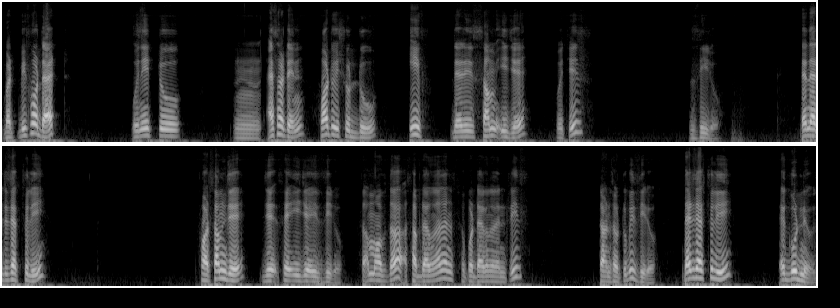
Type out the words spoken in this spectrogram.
but before that we need to um, ascertain what we should do if there is some E j which is 0. Then that is actually for some j, j say E j is 0, some of the subdiagonal and super diagonal entries turns out to be 0. That is actually a good news,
